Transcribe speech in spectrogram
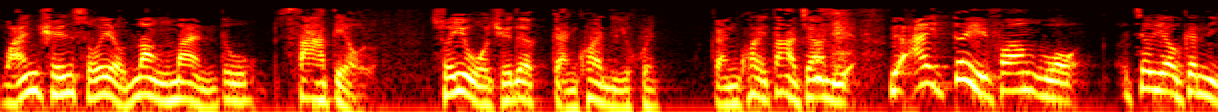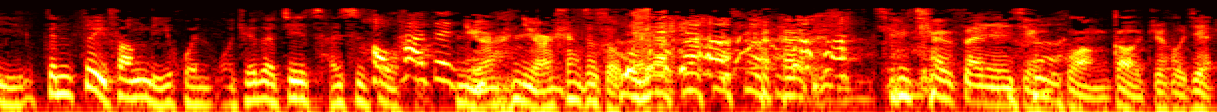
完全所有浪漫都杀掉了。所以我觉得赶快离婚，赶快大家离，你 爱对方我。就要跟你跟对方离婚，我觉得这才是好怕这女儿女儿上厕所。锵锵三人行，广告之后见。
